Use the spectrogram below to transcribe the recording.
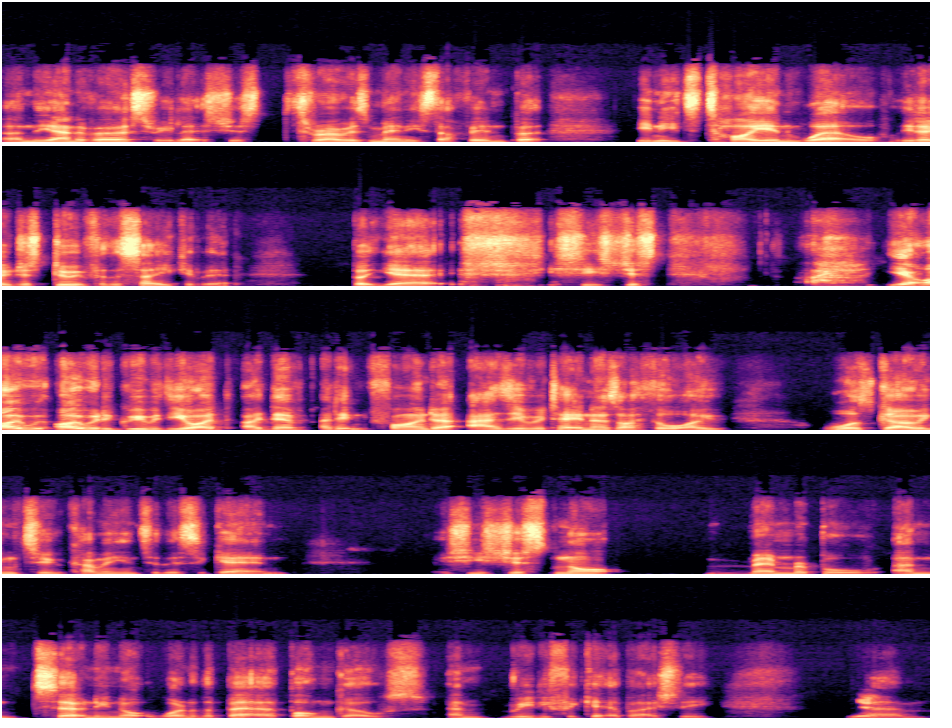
and the anniversary. Let's just throw as many stuff in, but you need to tie in well. You don't just do it for the sake of it. But yeah, she's just yeah. I, w- I would agree with you. I I never I didn't find her as irritating as I thought I was going to coming into this again. She's just not memorable and certainly not one of the better Bond girls and really forgettable actually. Yeah. Um,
